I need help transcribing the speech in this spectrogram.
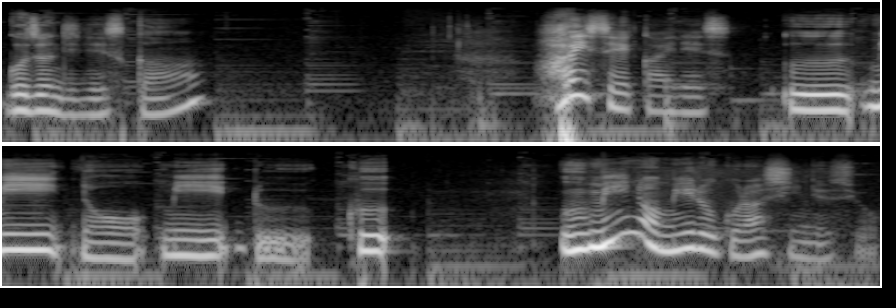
ご存知ですか？はい正解です海のミルク海のミルクらしいんですよ。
